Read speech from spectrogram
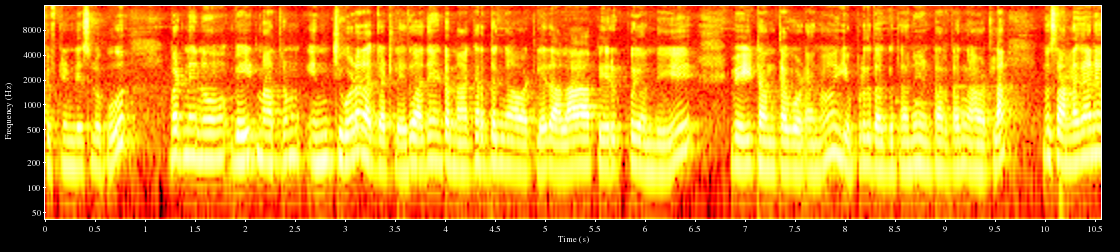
ఫిఫ్టీన్ డేస్ లోపు. బట్ నేను వెయిట్ మాత్రం ఇంచు కూడా తగ్గట్లేదు. అదేంటో నాకు అర్థం కావట్లేదు. అలా పేరుకుపోయి ఉంది వెయిట్ అంతా కూడాను. ఎప్పుడు తగ్గుతాను ఏంటో అర్థం కావట్లా. నువ్వు సన్నగానే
